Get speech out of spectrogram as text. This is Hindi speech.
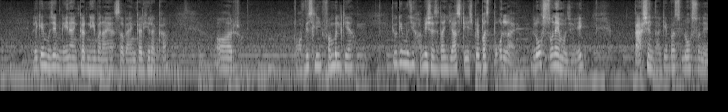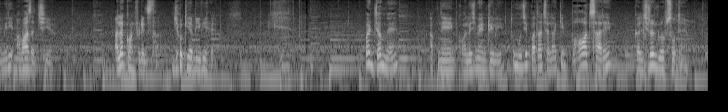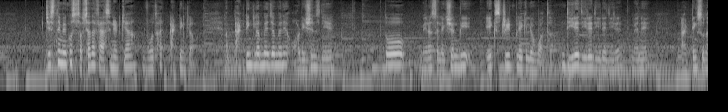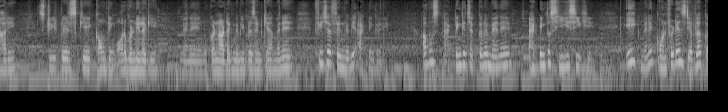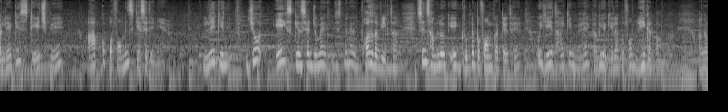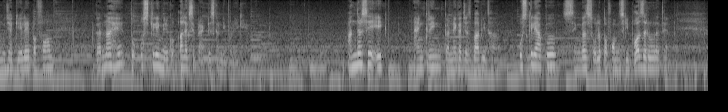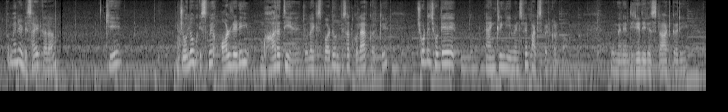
लेकिन मुझे मेन एंकर नहीं बनाया, सब एंकर ही रखा। और ऑब्वियसली फंबल किया, क्योंकि मुझे हमेशा से था या स्टेज पे बस बोलना है। लोग सुने मुझे, एक पैशन था कि बस लोग सुने, मेरी आवाज़ अच्छी है। अलग कॉन्फिडेंस था, जो कि अभी भी है। पर जब मैं अपने कॉलेज में एंट्री ली तो मुझे पता चला कि बहुत सारे कल्चरल ग्रुप्स होते हैं। जिसने मेरे को सबसे ज़्यादा फैसिनेट किया, वो था एक्टिंग क्लब अब एक्टिंग क्लब में जब मैंने ऑडिशंस दिए तो मेरा सिलेक्शन भी एक स्ट्रीट प्ले के लिए हुआ था। धीरे धीरे धीरे धीरे मैंने एक्टिंग सुधारी स्ट्रीट प्लेस की काउंटिंग और बढ़ने लगी। मैंने नुक्कड़ नाटक में भी प्रेजेंट किया। मैंने फीचर फ़िल्म में भी एक्टिंग करी। अब उस एक्टिंग के चक्कर में मैंने एक्टिंग तो सीखी सीखी। एक मैंने कॉन्फिडेंस डेवलप कर लिया कि स्टेज पे आपको परफॉर्मेंस कैसे देनी है। लेकिन जो एक स्किल सेट जो मैं जिसमें मैं बहुत ज़्यादा वीक था सिंस हम लोग एक ग्रुप में परफॉर्म करते थे, वो ये था कि मैं कभी अकेला परफॉर्म नहीं कर पाऊँगा। अगर मुझे अकेले परफॉर्म करना है तो उसके लिए मेरे को अलग से प्रैक्टिस करनी पड़ेगी। अंदर से एक एंकरिंग करने का जज्बा भी था। उसके लिए आपको सिंगल सोलो परफॉर्मेंस की बहुत ज़रूरत है। तो मैंने डिसाइड करा कि जो लोग इसमें ऑलरेडी महारथी हैं, जो लोग एक्सपर्ट हैं, उनके साथ कोलैब करके छोटे छोटे एंकरिंग इवेंट्स में पार्टिसिपेट करता हूँ। वो मैंने धीरे धीरे स्टार्ट करी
